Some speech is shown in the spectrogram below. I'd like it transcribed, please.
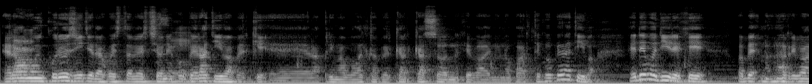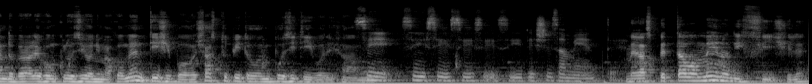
eravamo Eh, incuriositi da questa versione Sì. cooperativa perché è la prima volta per Carcassonne che va in una parte cooperativa e devo dire che, vabbè, non arrivando però alle conclusioni, ma come anticipo ci ha stupito in positivo, diciamo. Sì, sì, sì, sì, sì, sì, decisamente. Me l'aspettavo meno difficile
